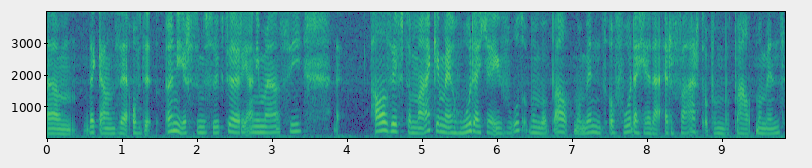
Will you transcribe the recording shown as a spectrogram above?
Um, dat kan zijn, of de, een eerste mislukte reanimatie. Alles heeft te maken met hoe dat jij je voelt op een bepaald moment of hoe dat jij dat ervaart op een bepaald moment.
